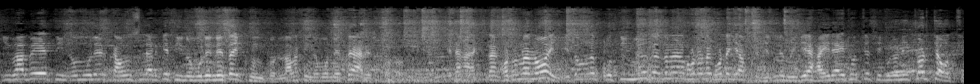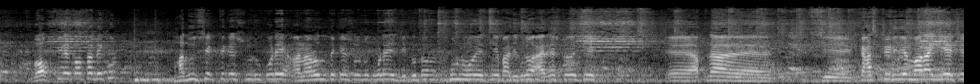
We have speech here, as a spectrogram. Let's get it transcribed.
কীভাবে তৃণমূলের কাউন্সিলরকে তৃণমূলের নেতাই খুন করল? আবার তৃণমূল নেতাই অ্যারেস্ট করল। এটা একটা ঘটনা নয়, এটা আমাদের প্রতিনিয়ত ধরনের ঘটনা ঘটে যাচ্ছে। যেগুলো মিডিয়া হাইলাইট হচ্ছে, সেগুলো নিয়ে চর্চা হচ্ছে। বক্সিয়ের কথা দেখুন, ভাদু শেখ থেকে শুরু করে, আনারুল থেকে শুরু করে যেগুলো খুন হয়েছে বা যেগুলো অ্যারেস্ট হয়েছে আপনার কাস্টাডিতে মারা গিয়েছে,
